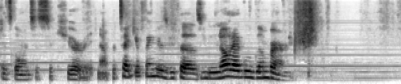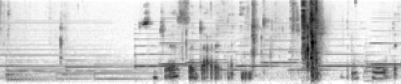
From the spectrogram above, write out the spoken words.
it's going to secure it. Now, protect your fingers because you know that glue gun burn. So just a dot at the end. Hold it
